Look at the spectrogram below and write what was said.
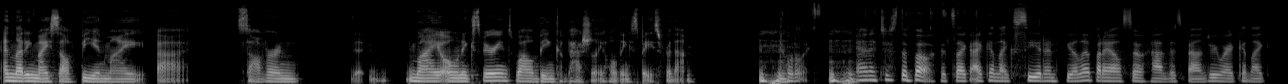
and letting myself be in my uh, sovereign, uh, my own experience while being compassionately holding space for them. Mhm, Totally. mhm. And it's just the both. It's like I can like see it and feel it, but I also have this boundary where I can like,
